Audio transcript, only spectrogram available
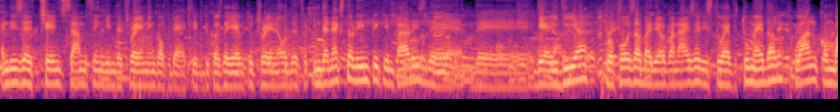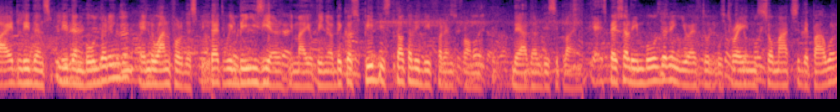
and this has changed something in the training of the athlete because they have to train all the. In the next Olympic in Paris, the the the idea proposal by the organizer is to have two medals, one combined lead and lead and bouldering, and one for the speed. That will be easier, in my opinion, because speed is totally different From the other discipline. Especially in bouldering, you have to train so much the power.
